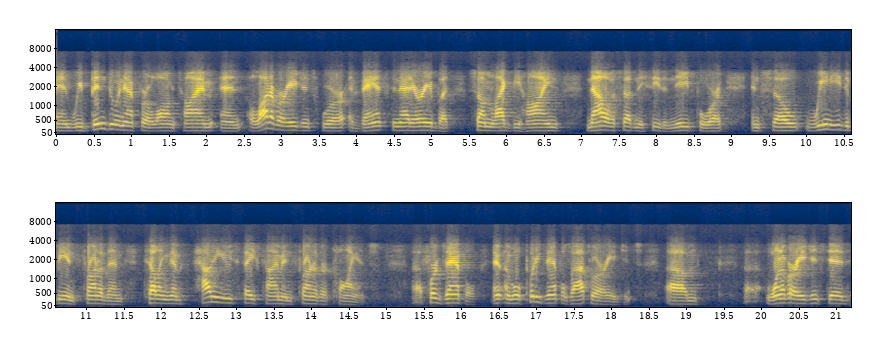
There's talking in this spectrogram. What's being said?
And we've been doing that for a long time, and a lot of our agents were advanced in that area, but some lagged behind. Now all of a sudden they see the need for it, and so we need to be in front of them, telling them how to use FaceTime in front of their clients. Uh, for example, and, and, we'll put examples out to our agents. Um, uh, one of our agents did,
